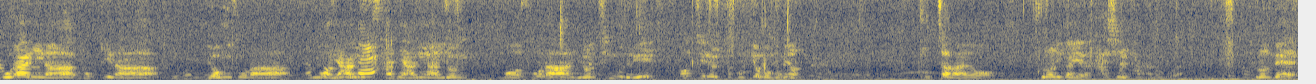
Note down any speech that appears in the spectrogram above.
고란이나 토끼나 염소나 뭐 양, 산 양이나 이런 뭐 소나 이런 친구들이 껍질을 다 벗겨 먹으면 죽잖아요. 그러니까 얘는 가시를 다 하는 거야. 그런데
